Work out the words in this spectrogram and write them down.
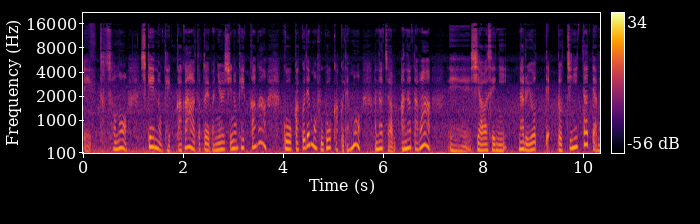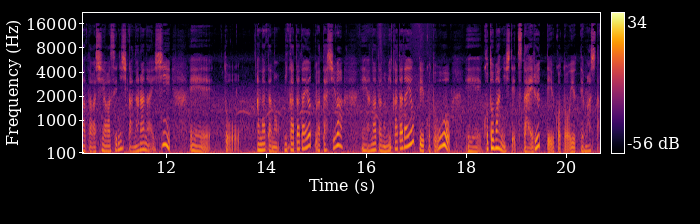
えー、その試験の結果が例えば入試の結果が合格でも不合格でもあなたあなたは、えー、幸せになるよってどっちに行ったってあなたは幸せにしかならないし、えー、とあなたの味方だよ私は、えー、あなたの味方だよっていうことを、えー、言葉にして伝えるっていうことを言ってました。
